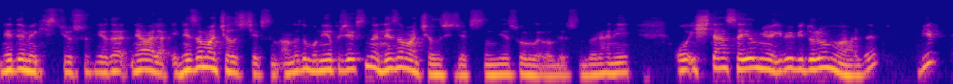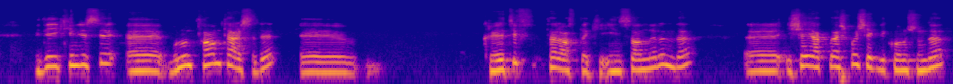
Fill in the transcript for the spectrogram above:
ne demek istiyorsun ya da ne ala e, ne zaman çalışacaksın? Anladım bunu yapacaksın da ne zaman çalışacaksın diye sorular alıyorsun. Böyle hani o işten sayılmıyor gibi bir durum vardı. Bir bir de ikincisi e, bunun tam tersi de e, kreatif taraftaki insanların da e, işe yaklaşma şekli konusunda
